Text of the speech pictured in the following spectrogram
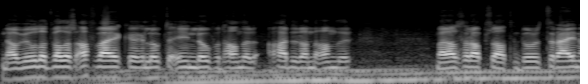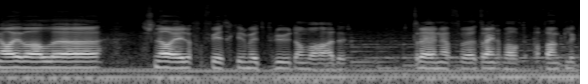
Nou wil dat wel eens afwijken, loopt de een loopt wat harder, harder dan de ander. Maar als rap zat, door het terrein al je wel snelheden van 40 km per uur, dan wel harder. Trein, af, trein afhankelijk.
